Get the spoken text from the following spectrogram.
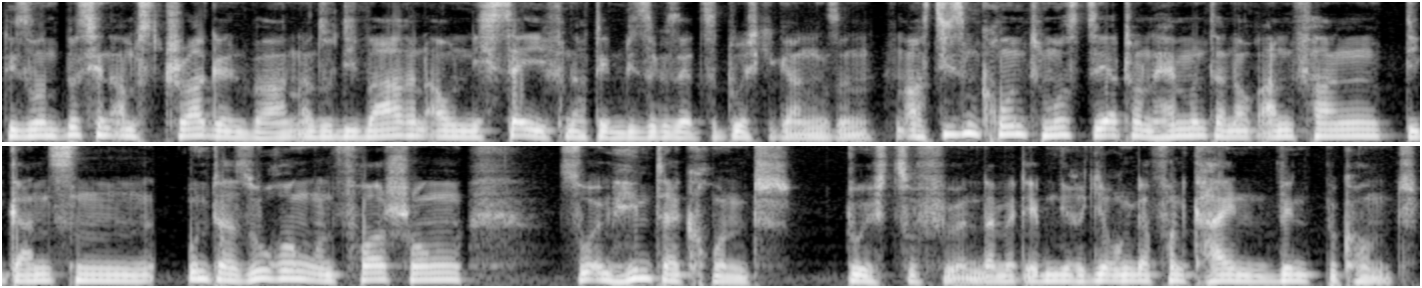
die so ein bisschen am struggeln waren. Also die waren auch nicht safe, nachdem diese Gesetze durchgegangen sind. Aus diesem Grund musste ja John Hammond dann auch anfangen, die ganzen Untersuchungen und Forschungen so im Hintergrund durchzuführen, damit eben die Regierung davon keinen Wind bekommt.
